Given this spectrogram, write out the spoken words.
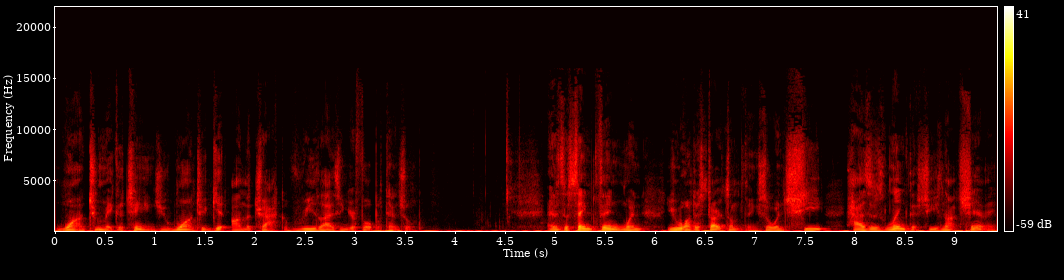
want to make a change. You want to get on the track of realizing your full potential. And it's the same thing when you want to start something. So when she has this link that she's not sharing,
